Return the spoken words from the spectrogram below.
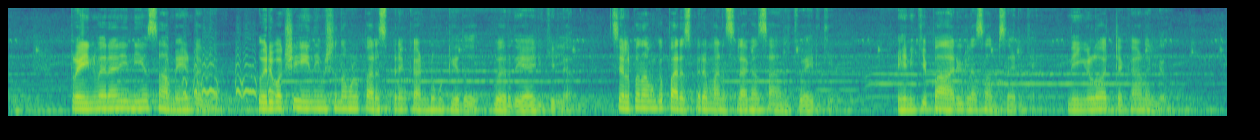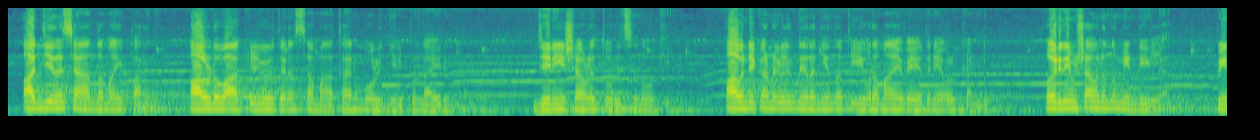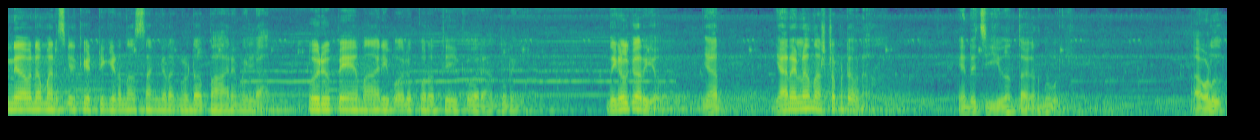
ട്രെയിൻ വരാൻ ഇനിയും സമയമുണ്ടല്ലോ. ഒരുപക്ഷെ ഈ നിമിഷം നമ്മൾ പരസ്പരം കണ്ടുമുട്ടിയത് വെറുതെ ആയിരിക്കില്ല. ചിലപ്പോൾ നമുക്ക് പരസ്പരം മനസ്സിലാക്കാൻ സാധിക്കുമായിരിക്കും. എനിക്കിപ്പോൾ ആരുമില്ല സംസാരിക്കാം നിങ്ങളും ഒറ്റക്കാണല്ലോ. അഞ്ജിത ശാന്തമായി പറഞ്ഞു. അവളുടെ വാക്കുകളിൽ ഒരുതരം സമാധാനം ഒളിഞ്ഞിരിപ്പുണ്ടായിരുന്നു. ജനീഷ് അവളെ തുറിച്ചു നോക്കി. അവന്റെ കണ്ണുകളിൽ നിറഞ്ഞിരുന്ന തീവ്രമായ വേദന അവൾ കണ്ടു. ഒരു നിമിഷം അവനൊന്നും മിണ്ടിയില്ല. പിന്നെ അവന്റെ മനസ്സിൽ കെട്ടിക്കിടന്ന സങ്കടങ്ങളുടെ ഭാരമില്ല. ഒരു പേമാരി പോലെ പുറത്തേക്ക് വരാൻ തുടങ്ങി. നിങ്ങൾക്കറിയോ ഞാൻ ഞാനെല്ലാം നഷ്ടപ്പെട്ടവനാ. എന്റെ ജീവിതം തകർന്നുപോയി. അവൾ അവൾ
